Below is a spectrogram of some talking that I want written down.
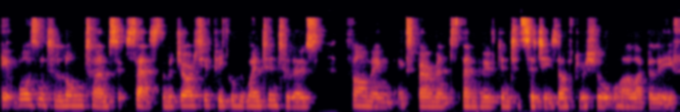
it wasn't a long term success. The majority of people who went into those farming experiments then moved into cities after a short while, I believe.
